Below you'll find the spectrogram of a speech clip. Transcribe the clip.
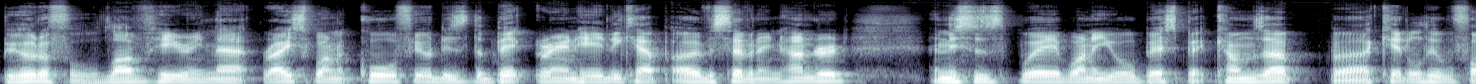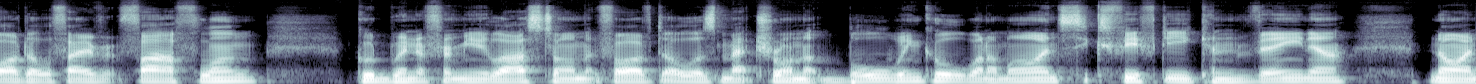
Beautiful. Love hearing that. Race one at Caulfield is the Bet Grand Handicap over 1700. And this is where one of your best bet comes up. Uh, Kettle Hill, $5 favourite, far flung. Good winner from you last time at $5. Matron at Bullwinkle, one of mine, 650 Convener, $9.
